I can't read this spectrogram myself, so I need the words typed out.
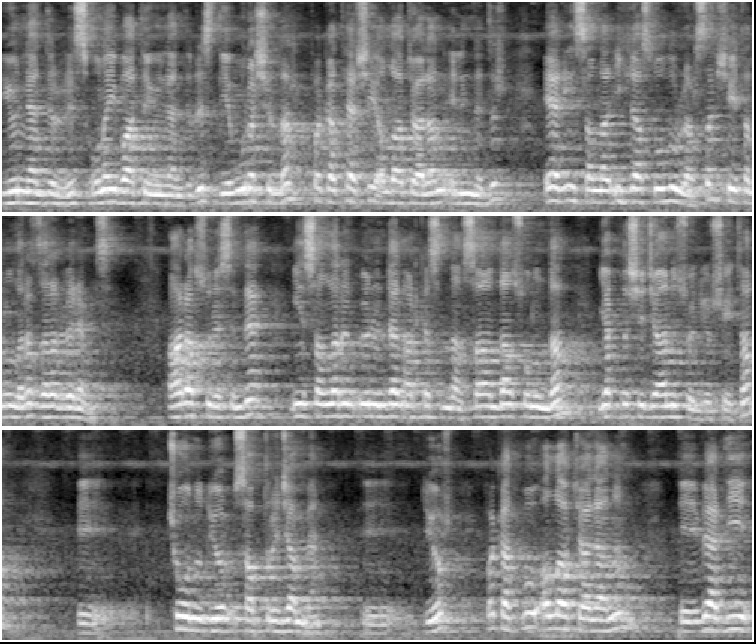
yönlendiririz, ona ibadete yönlendiririz diye uğraşırlar. Fakat her şey allah Teala'nın elindedir. Eğer insanlar ihlaslı olurlarsa şeytan onlara zarar veremez. Araf suresinde insanların önünden, arkasından, sağından, solundan yaklaşacağını söylüyor şeytan. E, çoğunu diyor saptıracağım ben e, diyor. Fakat bu allah Teala'nın e, verdiği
